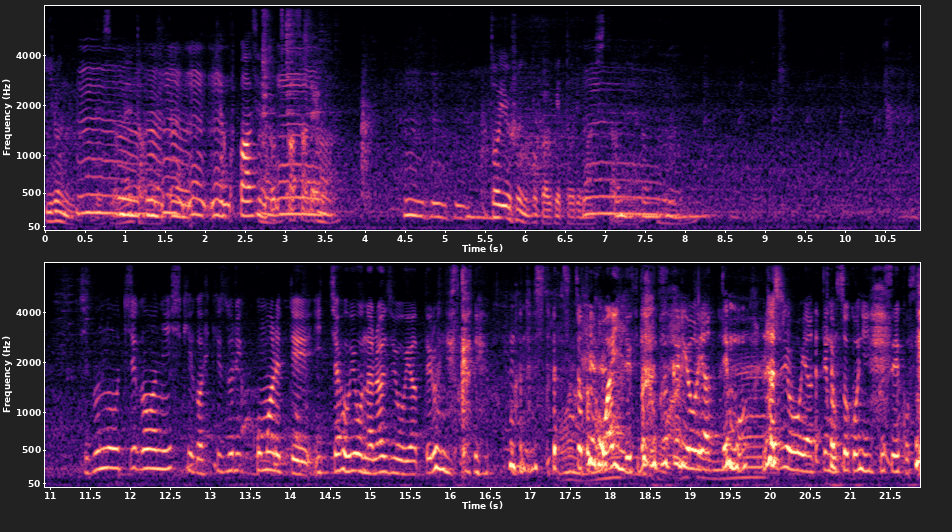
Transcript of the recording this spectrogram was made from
いるんですよね多分、うん、100%司で、というふうに僕は受け取りましたね、自分の内側に意識が引きずり込まれていっちゃうようなラジオをやってるんですかね。私たちちょっと怖いんですけど。作りをやってもラジオをやってもそこに行く聖子さん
